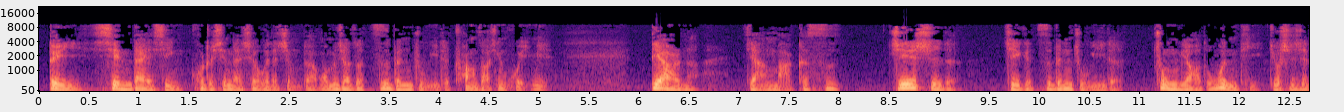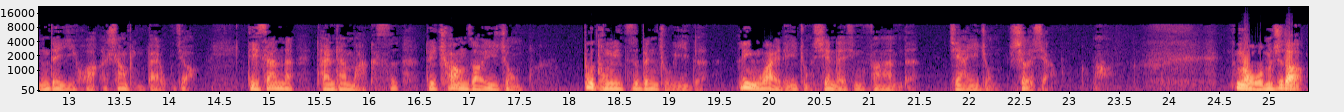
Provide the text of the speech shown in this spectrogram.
对现代性或者现代社会的诊断，我们叫做资本主义的创造性毁灭。第二呢，讲马克思。揭示的这个资本主义的重要的问题，就是人的异化和商品拜物教。第三呢，谈谈马克思对创造一种不同于资本主义的另外的一种现代性方案的这样一种设想啊。那么我们知道，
